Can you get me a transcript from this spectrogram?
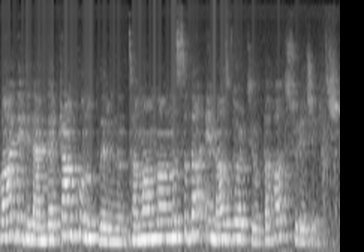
vaat edilen deprem konutlarının tamamlanması da en az 4 yıl daha sürecektir.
